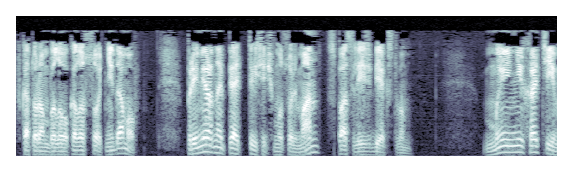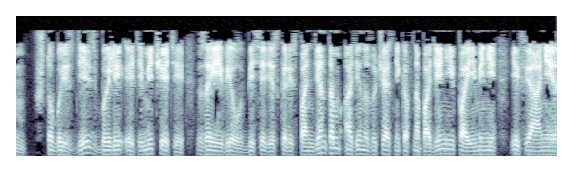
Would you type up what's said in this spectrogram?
в котором было около сотни домов. Примерно пять тысяч мусульман спаслись бегством. Мы не хотим, чтобы здесь были эти мечети, заявил в беседе с корреспондентом один из участников нападений по имени Ифиани.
